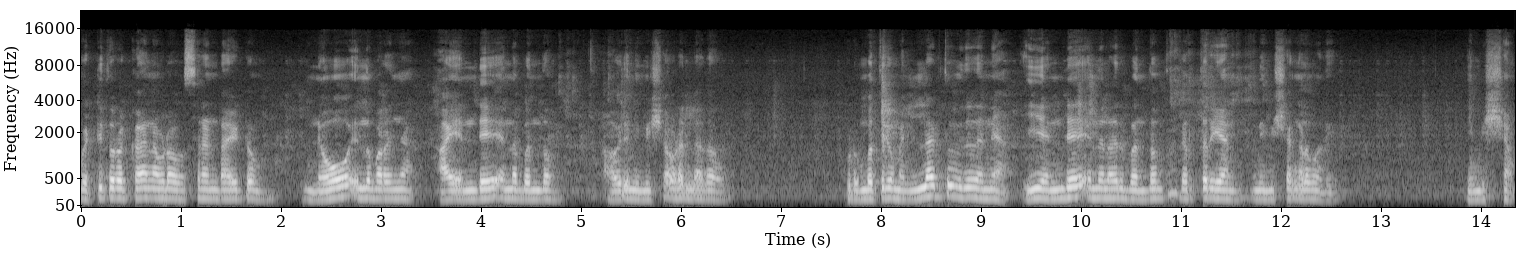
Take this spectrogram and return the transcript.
വെട്ടി തുറക്കാൻ അവിടെ അവസരം ഉണ്ടായിട്ടും നോ എന്ന് പറഞ്ഞ ആ എന്റെ എന്ന ബന്ധം ആ ഒരു നിമിഷം അവിടെ ഇല്ലാതാവും. കുടുംബത്തിലും എല്ലായിടത്തും ഇത് തന്നെയാണ് ഈ എന്റെ എന്നുള്ള ഒരു ബന്ധം തകർത്തെറിയാൻ നിമിഷങ്ങൾ മതി. നിമിഷം.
